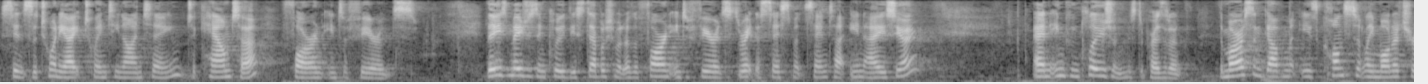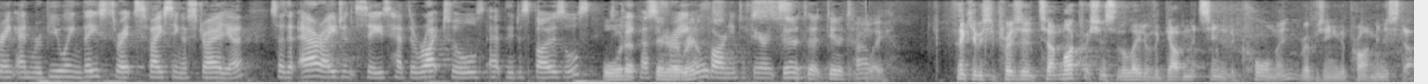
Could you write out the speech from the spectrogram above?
since the 28-2019 to counter foreign interference. These measures include the establishment of the Foreign Interference Threat Assessment Centre in ASIO. And in conclusion, Mr President, the Morrison government is constantly monitoring and reviewing these threats facing Australia so that our agencies have the right tools at their disposals Order. to keep us Senator free Reynolds. of foreign interference. Senator Di Natale. Thank you, Mr President. Uh, my question is to the Leader of the Government, Senator Cormann, representing the Prime Minister.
